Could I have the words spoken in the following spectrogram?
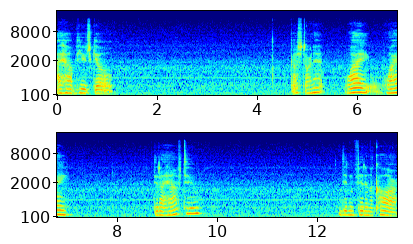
I have huge guilt. Gosh darn it. Why, why did I have to? Didn't fit in the car.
